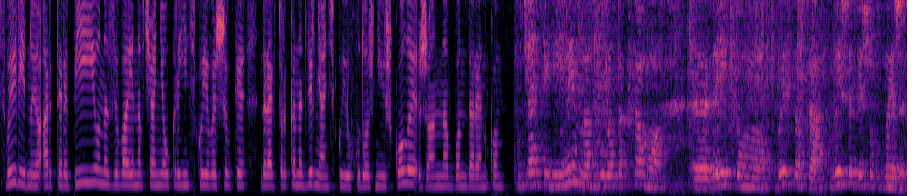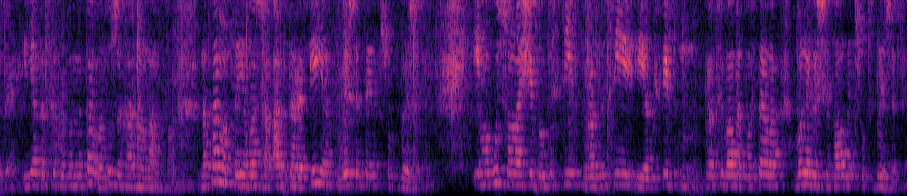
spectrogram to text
Своєрідною арт-терапією називає навчання української вишивки директорка Надвірнянської художньої школи Жанна Бондаренко. У часі війни в нас була так само е, рік тому виставка Вишити, щоб вижити. І я так це запам'ятала, дуже гарна назва. Напевно, це є ваша арт-терапія вишити, щоб вижити. І, мабуть, що наші бабусі, радусі, як всі працювали по селах, вони вишивали, щоб вижити.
